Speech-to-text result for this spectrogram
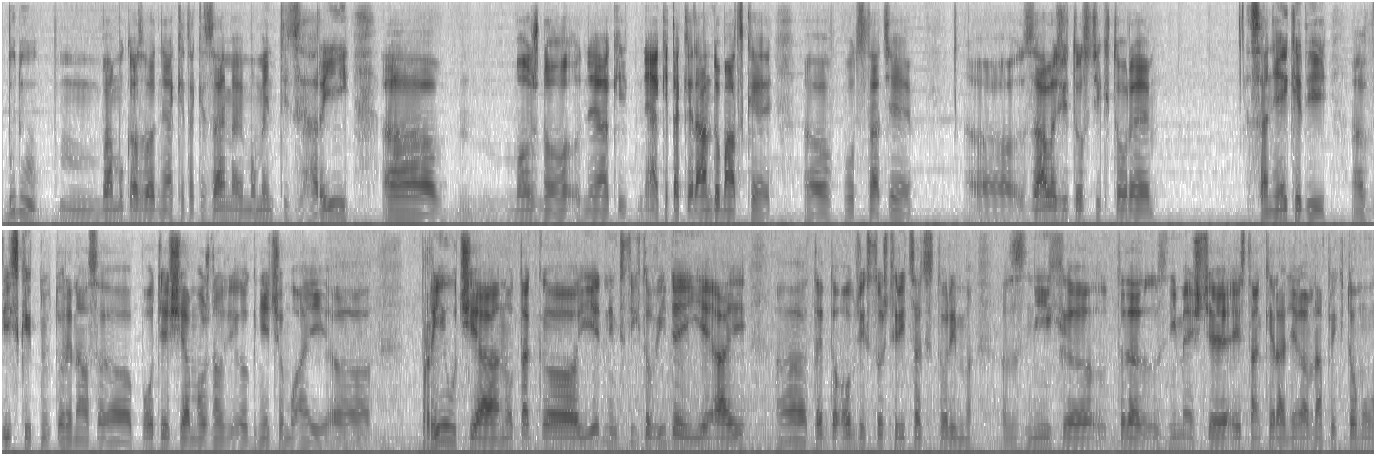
budú um, vám ukazovať nejaké také zaujímavé momenty z hry, uh, možno nejaký, nejaké také randomácké v podstate záležitosti, ktoré sa niekedy vyskytnú, ktoré nás potešia, možno k niečomu aj priučia, no tak uh, jedným z týchto videí je aj uh, tento Object 140, s ktorým z nich, uh, teda s ním ešte Ace Tankera nemám, napriek tomu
